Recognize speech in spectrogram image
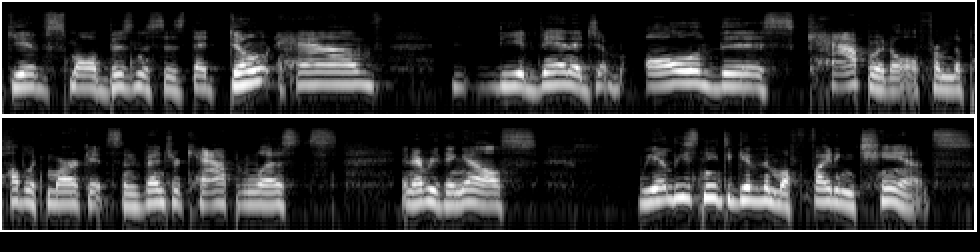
give small businesses that don't have the advantage of all of this capital from the public markets and venture capitalists and everything else, we at least need to give them a fighting chance.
